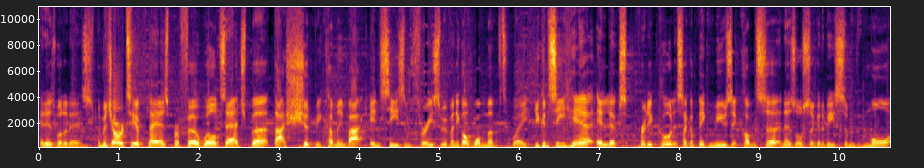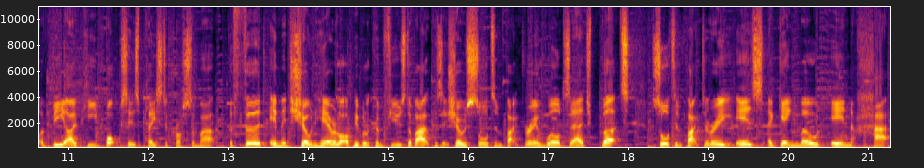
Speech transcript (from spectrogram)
it is what it is. The majority of players prefer World's Edge, but that should be coming back in Season 3, so we've only got one month to wait. You can see here, it looks pretty cool. It's like a big music concert, and there's also going to be some more VIP boxes placed across the map. The third image shown here, a lot of people are confused about because it shows Sorting Factory and World's Edge, but Sorting Factory is a game mode in Hack,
